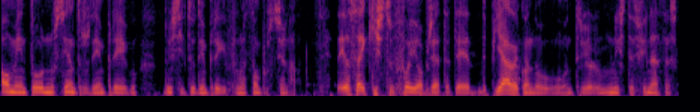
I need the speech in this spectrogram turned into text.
aumentou nos centros de emprego do Instituto de Emprego e Formação Profissional. Eu sei que isto foi objeto até de piada quando o anterior Ministro das Finanças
